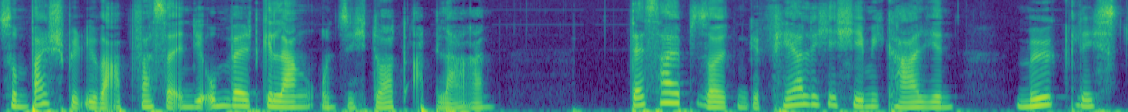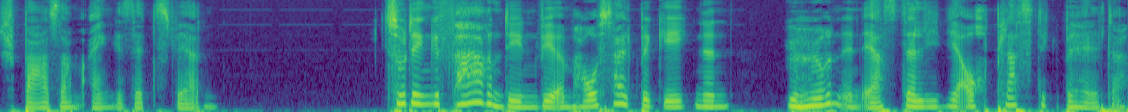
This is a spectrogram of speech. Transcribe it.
zum Beispiel über Abwasser in die Umwelt gelangen und sich dort ablagern. Deshalb sollten gefährliche Chemikalien möglichst sparsam eingesetzt werden. Zu den Gefahren, denen wir im Haushalt begegnen, gehören in erster Linie auch Plastikbehälter.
